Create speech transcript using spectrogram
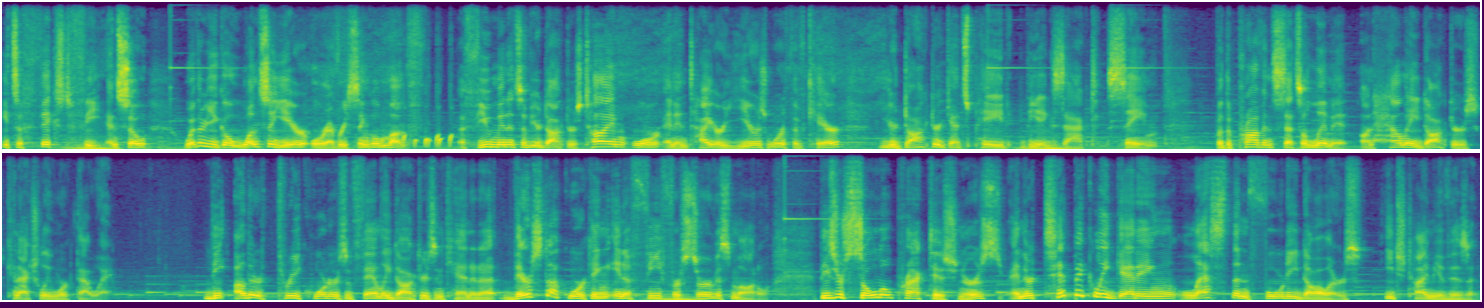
it's a fixed fee. And so whether you go once a year or every single month, a few minutes of your doctor's time or an entire year's worth of care, your doctor gets paid the exact same. But the province sets a limit on how many doctors can actually work that way. The other three quarters of family doctors in Canada, they're stuck working in a fee-for-service model. These are solo practitioners, and they're typically getting less than $40 each time you visit.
